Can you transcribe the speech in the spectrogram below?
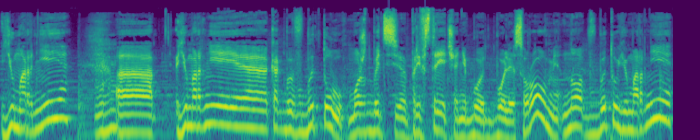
юморнее, э, юморнее как бы в быту. Может быть, при встрече они будут более суровыми, но в быту юморнее.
